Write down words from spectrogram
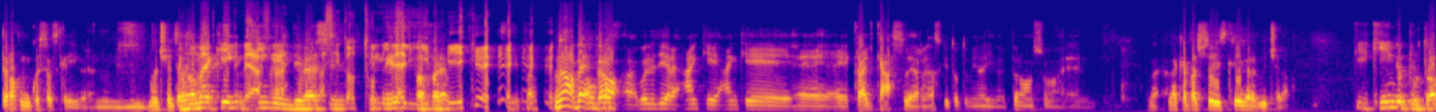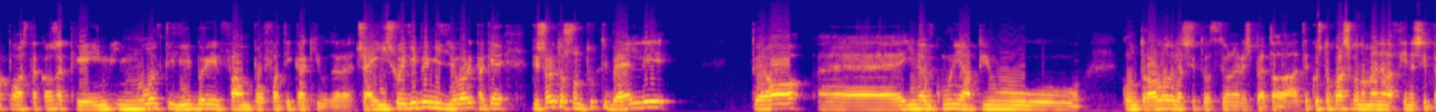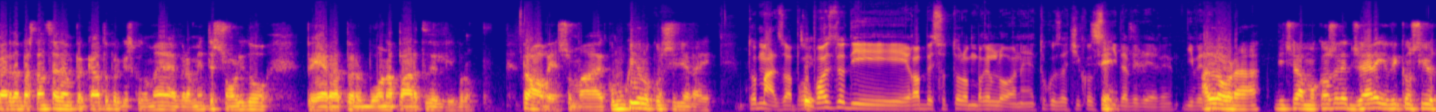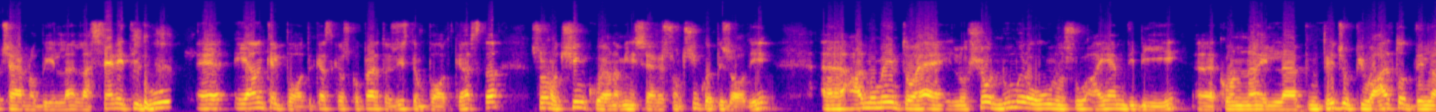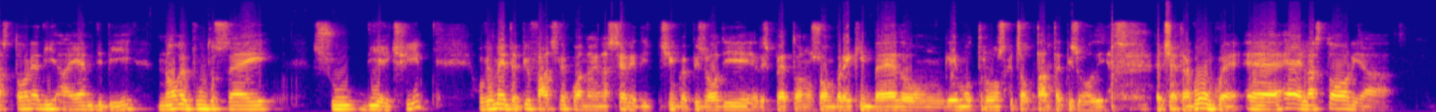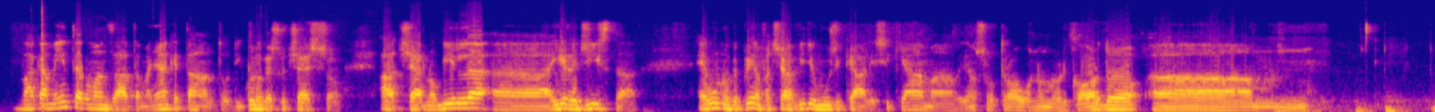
Però comunque sa scrivere. Non, non c'è Secondo me King, beh, King in diversi 8.000 libri. Fare... sì, no, beh, però eh, voglio dire, anche, anche eh, Clive Kassler ha scritto 8.000 libri, però insomma, eh, la, la, capacità di scrivere lui ce l'ha. King purtroppo ha questa cosa che in, in, molti libri fa un po' fatica a chiudere, cioè i suoi libri migliori, perché di solito sono tutti belli, però eh, in alcuni ha più controllo della situazione rispetto ad altri. Questo qua secondo me nella fine si perde abbastanza ed è un peccato perché secondo me è veramente solido per, per buona parte del libro. Però vabbè, insomma, comunque io lo consiglierei. Tommaso, a proposito sì. di robe sotto l'ombrellone, tu cosa ci consigli sì. da vedere, vedere? Allora, diciamo cose leggere, io vi consiglio Chernobyl, la serie TV e, e, anche il podcast, che ho scoperto esiste un podcast. Sono cinque, è una miniserie, sono cinque episodi. Uh, al momento è lo show numero uno su IMDb uh, con il punteggio più alto della storia di IMDb 9.6 su 10 ovviamente è più facile quando hai una serie di 5 episodi rispetto a so un Breaking Bad o un Game of Thrones che ha 80 episodi eccetera. Comunque eh, è la storia vagamente romanzata ma neanche tanto di quello che è successo a Chernobyl uh, il regista è uno che prima faceva video musicali, si chiama, vediamo se lo trovo, non me lo ricordo. Um,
